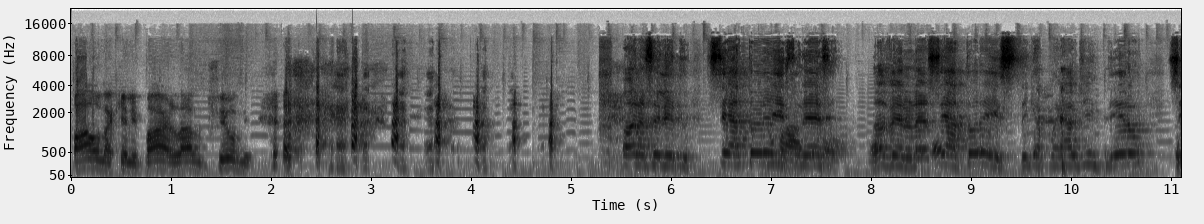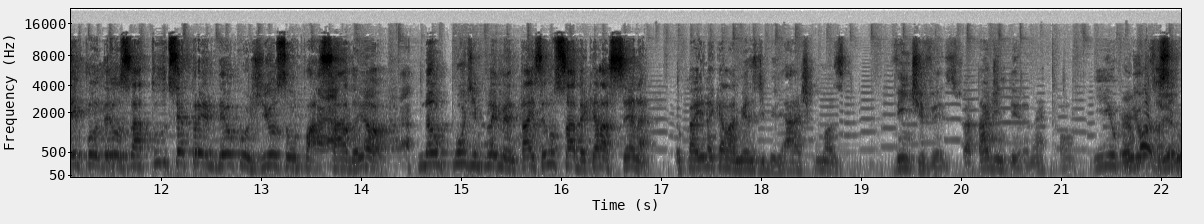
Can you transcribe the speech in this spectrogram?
pau naquele bar lá no filme. Olha, Celito, ser ator é isso, né? Tá vendo, né? Ser ator é isso. Tem que apanhar o dia inteiro sem poder usar tudo que você aprendeu com o Gilson no passado aí, ó. Não pude implementar. E você não sabe, aquela cena, eu caí naquela mesa de bilhar, acho que umas 20 vezes. Foi a tarde inteira, né? E o curioso, assim,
